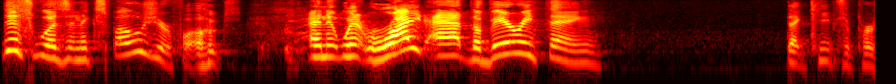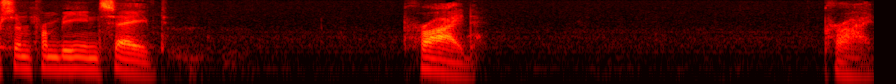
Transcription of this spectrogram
This was an exposure, folks. And it went right at the very thing that keeps a person from being saved pride. Pride.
